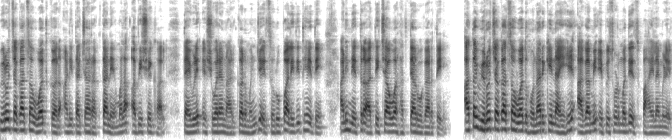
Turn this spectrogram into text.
विरोचकाचा वध कर आणि त्याच्या रक्ताने मला अभिषेक घाल. त्यावेळी ऐश्वर्या नारकर म्हणजेच रुपाली तिथे येते आणि नेत्रा तिच्यावर हत्यार उगारते आता विरोचकाचा वध होणार की नाही हे आगामी एपिसोडमध्येच पाहायला मिळेल.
